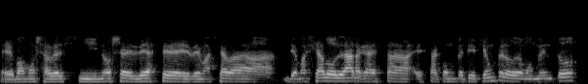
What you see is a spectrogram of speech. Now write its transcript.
Eh, vamos a ver si no se le hace demasiada, demasiado larga esta, esta competición, pero de momento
